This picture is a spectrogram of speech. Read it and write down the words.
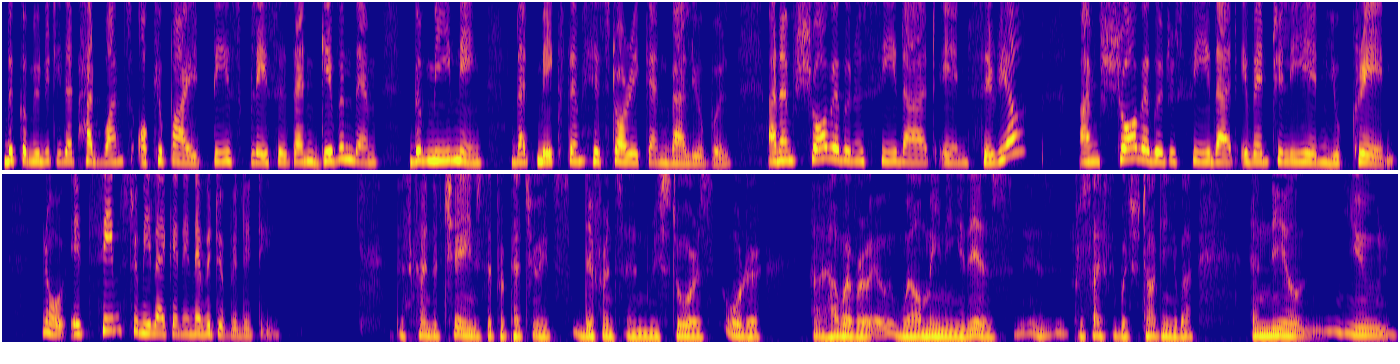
the community that had once occupied these places and given them the meaning that makes them historic and valuable. And I'm sure we're going to see that in Syria. I'm sure we're going to see that eventually in Ukraine. You know, it seems to me like an inevitability this kind of change that perpetuates difference and restores order, uh, however well meaning it is, is precisely what you're talking about. And Neil, you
